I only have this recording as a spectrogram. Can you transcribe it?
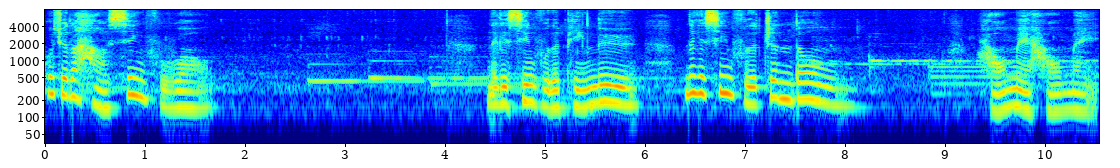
会觉得好幸福哦。那个幸福的频率，那个幸福的震动，好美，好美。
